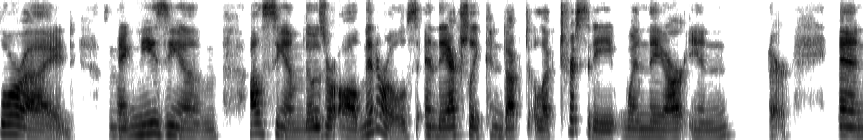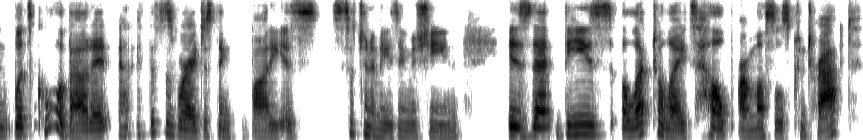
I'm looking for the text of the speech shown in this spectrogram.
fluoride, magnesium, calcium. Those are all minerals, and they actually conduct electricity when they are in water. And what's cool about it, this is where I just think the body is such an amazing machine, is that these electrolytes help our muscles contract.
